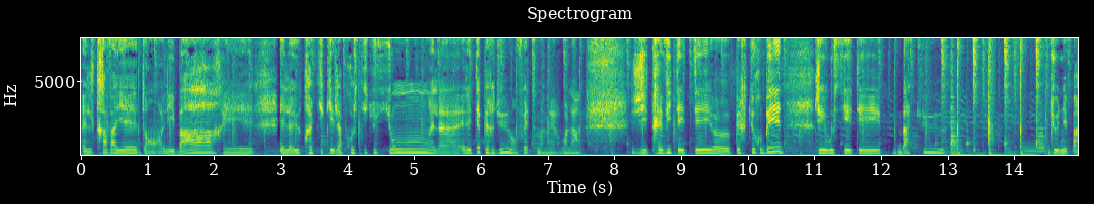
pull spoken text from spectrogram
Elle travaillait dans les bars et elle a eu pratiqué la prostitution. Elle, elle était perdue en fait, ma mère. Voilà. J'ai très vite été euh, perturbée. J'ai aussi été battue. Dieu n'est pas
